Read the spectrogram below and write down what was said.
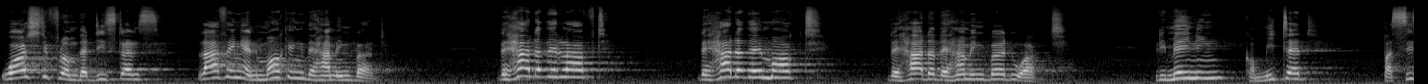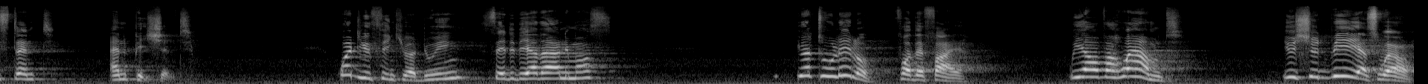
watched from the distance, laughing and mocking the hummingbird. The harder they laughed, the harder they mocked, the harder the hummingbird worked, remaining committed, persistent, and patient. What do you think you are doing? said the other animals. You are too little for the fire. We are overwhelmed. You should be as well.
